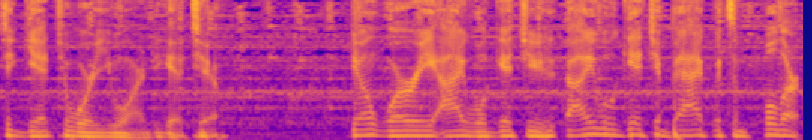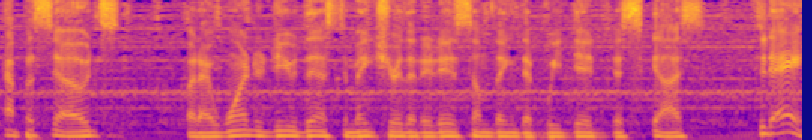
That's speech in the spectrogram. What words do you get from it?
to get to where you want to get to. Don't worry, I will get you I will get you back with some fuller episodes, but I wanted to do this to make sure that it is something that we did discuss today.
